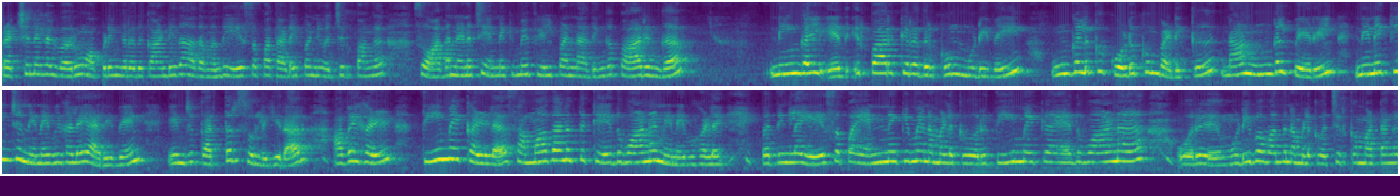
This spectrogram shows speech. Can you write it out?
பிரச்சனைகள் வரும் அப்படிங்கிறதுக்காண்டி தான் அதை வந்து ஏசப்பா தடை பண்ணி வச்சுருப்பாங்க. ஸோ அதை நினச்சி என்றைக்குமே ஃபீல் பண்ணாதீங்க. பாருங்கள் நீங்கள் எதிர்பார்க்கிறதற்கும் முடிவை உங்களுக்கு கொடுக்கும்படிக்கு நான் உங்கள் பேரில் நினைக்கின்ற நினைவுகளை அறிவேன் என்று கர்த்தர் சொல்லுகிறார். அவைகள் தீமைக்கல்ல சமாதானத்துக்கு ஏதுவான நினைவுகளை. பார்த்தீங்களா ஏசப்பா என்றைக்குமே நம்மளுக்கு ஒரு தீமைக்கு ஏதுவான ஒரு முடிவை வந்து நம்மளுக்கு வச்சுருக்க மாட்டாங்க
